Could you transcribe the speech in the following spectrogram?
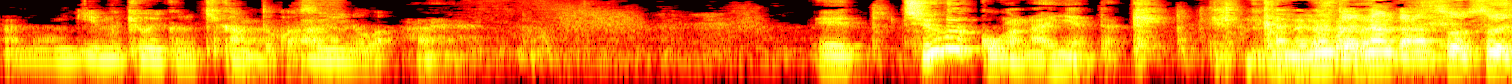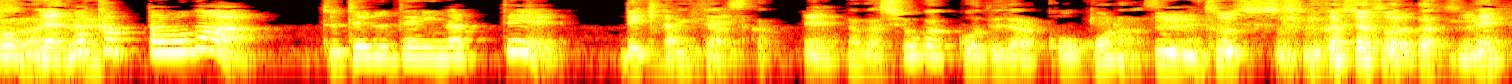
あの、義務教育の期間とかそういうのが。えっと、中学校がないんやったっけ？なんか、なんか、か、そう、そうですねなかったのが、ドゥテルテになって、できたみたいな。できたんですか？ええ。なんか小学校出たら高校なんですよねうん、。そうです。そう昔はそうだったんですよ ね。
